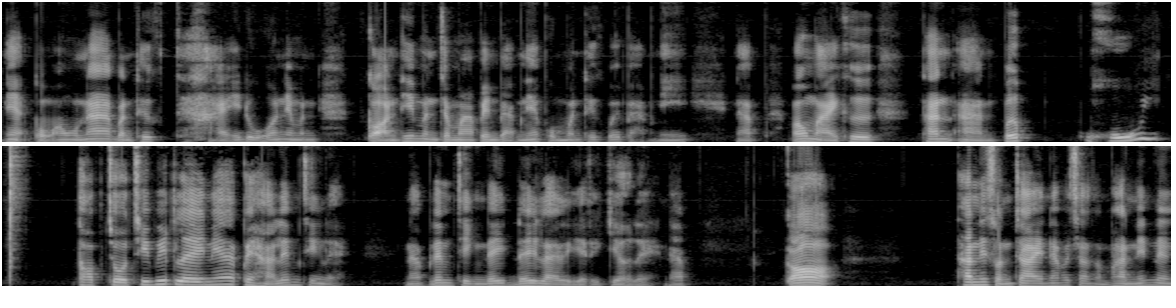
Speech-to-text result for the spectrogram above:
เนี่ยผมเอาหน้าบันทึกถ่ายให้ดูว่าเนี่ยมันก่อนที่มันจะมาเป็นแบบนี้ผมบันทึกไว้แบบนี้นะครับเป้าหมายคือท่านอ่านปุ๊บโอ้โหตอบโจทย์ชีวิตเลยเนี่ยไปหาเล่มจริงเลยนะครับเล่มจริงได้ได้รายละเอียดอีกเยอะเลยนะครับ ก็ท่านที่สนใจนะประชาสัมพันธ์นิดนึง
